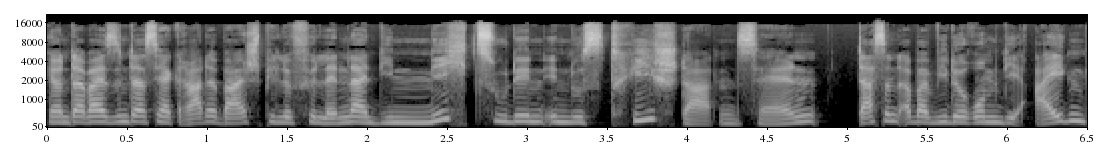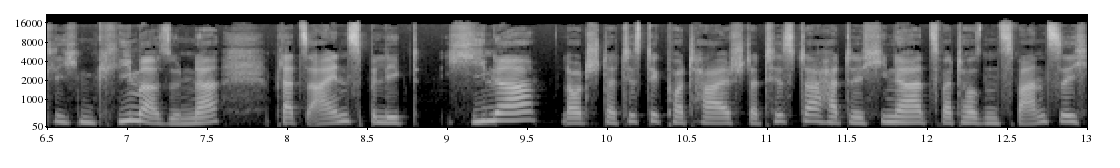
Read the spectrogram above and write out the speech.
Ja, und dabei sind das ja gerade Beispiele für Länder, die nicht zu den Industriestaaten zählen. Das sind aber wiederum die eigentlichen Klimasünder. Platz 1 belegt China. Laut Statistikportal Statista hatte China 2020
